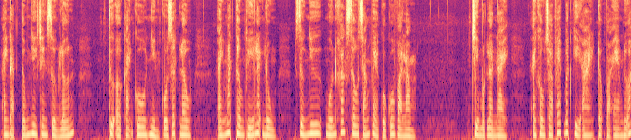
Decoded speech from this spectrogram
Anh đặt Tống Như trên giường lớn, Tựa ở cạnh cô nhìn cô rất lâu. Ánh mắt thâm thúy lạnh lùng, Dường như muốn khắc sâu dáng vẻ của cô vào lòng. Chỉ một lần này, Anh không cho phép bất kỳ ai động vào em nữa.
